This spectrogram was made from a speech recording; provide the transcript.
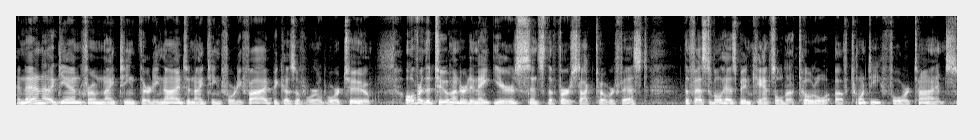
and then again from 1939 to 1945 because of World War II. Over the 208 years since the first Oktoberfest, the festival has been canceled a total of 24 times.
